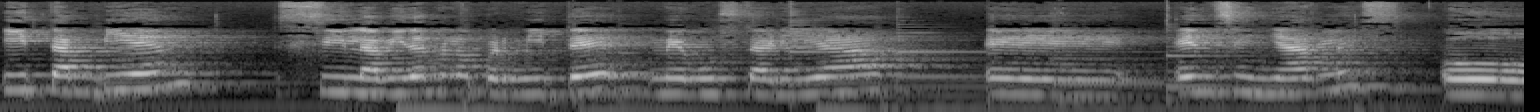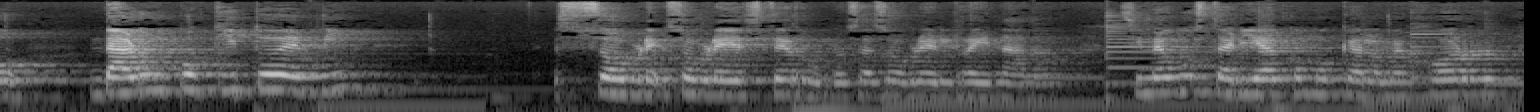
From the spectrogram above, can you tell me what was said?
Y también, si la vida me lo permite, me gustaría eh, enseñarles o dar un poquito de mí sobre, sobre este rubro, o sea, sobre el reinado. Sí me gustaría como que a lo mejor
